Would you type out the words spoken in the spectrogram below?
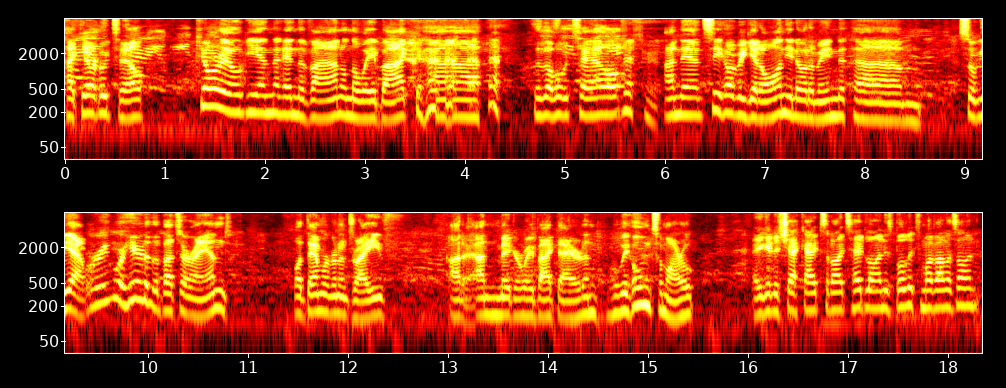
back to our hotel. Karaoke in the, in the van on the way back uh, to the hotel and then see how we get on, you know what I mean? Um, so, yeah, we're, we're here to the bitter end, but then we're going to drive and, and make our way back to Ireland. We'll be home tomorrow. Are you going to check out tonight's headliners bullet for my Valentine?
